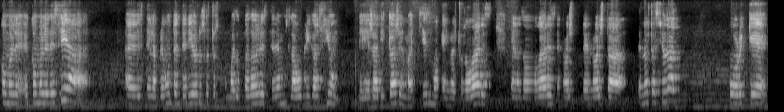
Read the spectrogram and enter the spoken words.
Como le, como le decía este, en la pregunta anterior, nosotros como educadores tenemos la obligación de erradicar el machismo en nuestros hogares, en los hogares de, de, nuestra, de nuestra ciudad, porque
